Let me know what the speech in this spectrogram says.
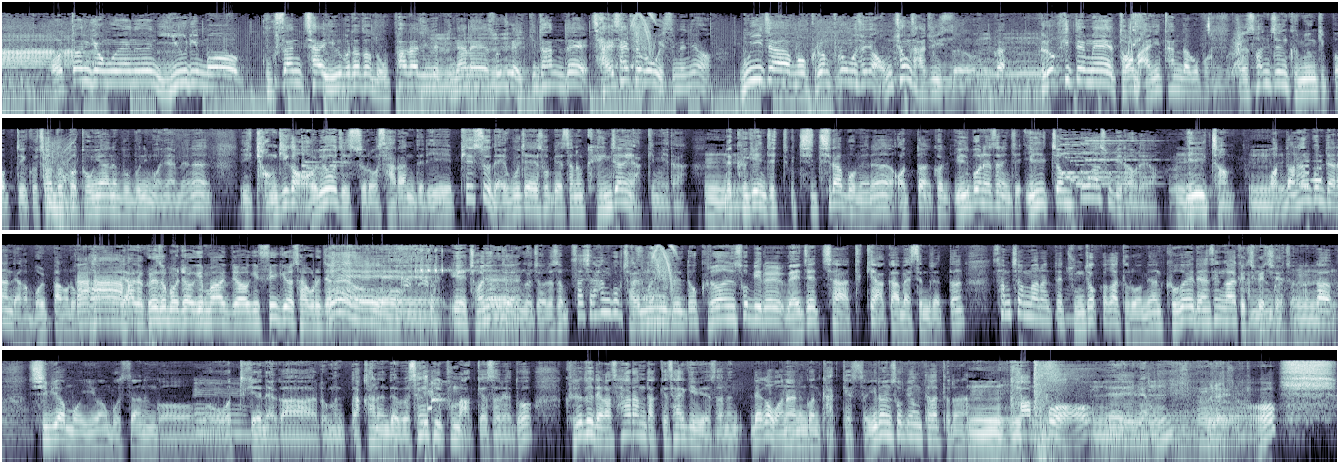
어떤 경우에는 이율이 뭐 국산차 이율보다 더 높아가지고 이제 비난의 소지가 있기도 한데 잘 살펴보고 있으면요. 무이자 뭐 그런 프로모션이 엄청 자주 있어요. 그러니까 그렇기 때문에 더 많이 탄다고 보는 거예요. 선진 금융 기법도 있고 저도 또 동의하는 부분이 뭐냐면은 이 경기가 어려워질수록 사람들이 필수 내구재의 소비에서는 굉장히 아낍니다. 근데 그게 이제 지치다 보면은 어떤 그 일본에서는 이제 1점 호화 소비라고 그래요. 1점. 어떤 한 군데랑 내가 몰빵으로 호화 소비. 맞아. 그래서 뭐 저기 막 저기 피규어 사고 예, 그러잖아요. 예, 예, 예. 예, 전형적인 거죠. 그래서 사실 한국 젊은이들도 그런 소비를 외제차, 특히 아까 말씀드렸던 3천만 원대 중저가가 들어오면 그거에 대한 생각을 갖는 그치. 거죠. 그러니까 집이야 뭐 이왕 못 사는 거, 뭐 어떻게 내가 그러면 딱 하는데 뭐 생필품 아껴서라도 그래도 내가 사람답게 살기 위해서는 내가 원하는 건 갖겠어. 이런 소비 형태가 드러납니다. 카푸어 음. 일명. 그래요.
